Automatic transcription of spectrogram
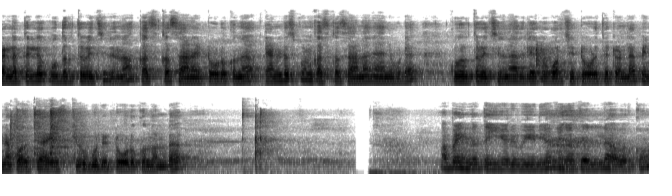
വെള്ളത്തിൽ കുതിർത്ത് വെച്ചിരുന്ന കസ്കസാണ് ഇട്ട് കൊടുക്കുന്നത്. രണ്ട് സ്പൂൺ കസ്കസാണ് ഞാനിവിടെ കുതിർത്ത് വെച്ചിരുന്നത്. അതിലേക്ക് കുറച്ച് ഇട്ട് കൊടുത്തിട്ടുണ്ട്. പിന്നെ കുറച്ച് ഐസ് ക്യൂബ് കൂടി ഇട്ട് കൊടുക്കുന്നുണ്ട്. അപ്പോൾ ഇന്നത്തെ ഈ ഒരു വീഡിയോ നിങ്ങൾക്ക് എല്ലാവർക്കും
